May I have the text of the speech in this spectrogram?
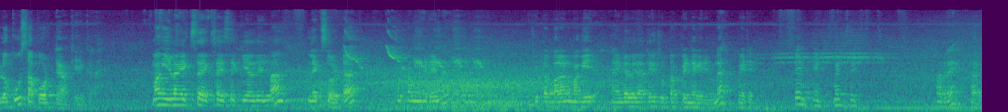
ලොකු සපෝට් එකක් ඒක. මම ඊළඟ එක්සර්සයිස් එක කියලා දෙන්නම් ලෙග්ස් වලට. චුට්ටක් මෙහෙට එන්න. චුට්ටක් බලන්න මගේ ඇන්ගල් එකත් එක්ක චුට්ටක් පෙන්නගෙන ඉන්න. මෙහෙට. එන්න එන්න මෙහෙට. හරි හරි.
